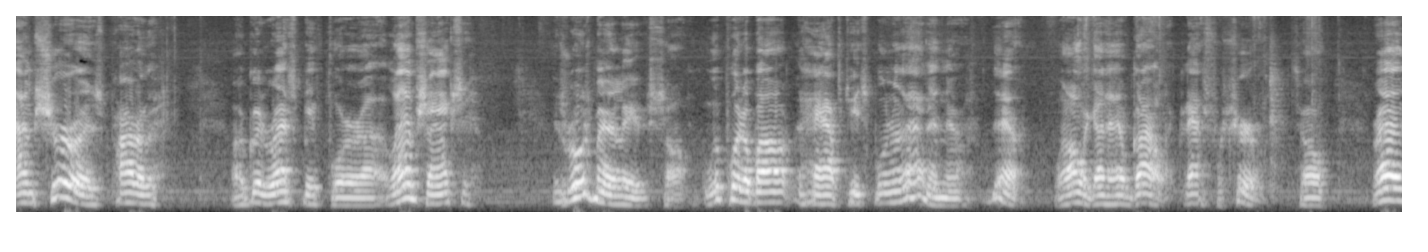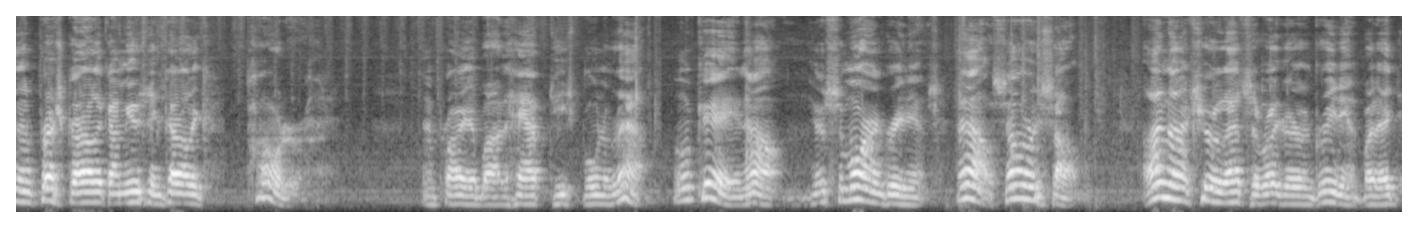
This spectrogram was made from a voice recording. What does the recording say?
I'm sure is part of a good recipe for uh, lamb shanks is rosemary leaves. So we'll put about a half teaspoon of that in there. There. Well, we got to have garlic, that's for sure. So rather than fresh garlic, I'm using garlic powder. And probably about a half teaspoon of that. Okay, now, here's some more ingredients. Now, celery salt. I'm not sure that's a regular ingredient, but I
